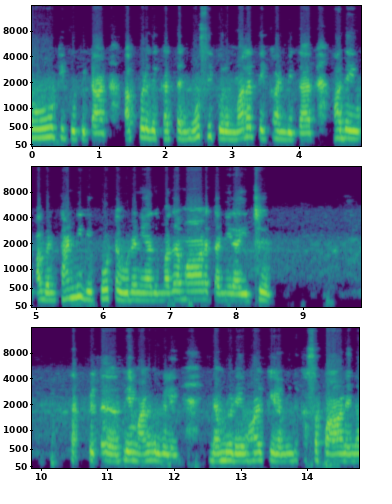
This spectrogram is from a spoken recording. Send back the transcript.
நோக்கி கூப்பிட்டான். அப்பொழுது கத்தன் மோசைக்கு ஒரு மரத்தை காண்பித்தார். அதை அவன் தண்ணீரை போட்ட உடனே அது மதுரமான தண்ணீர் ஆயிற்று பிரியமானவர்களே நம்மளுடைய வாழ்க்கையிலும் இந்த கசப்பான இந்த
